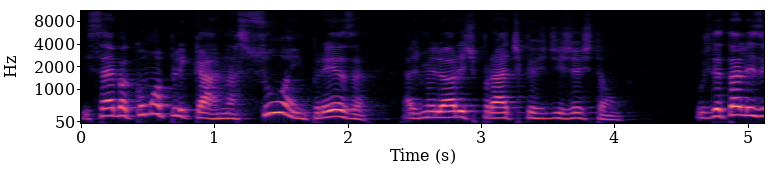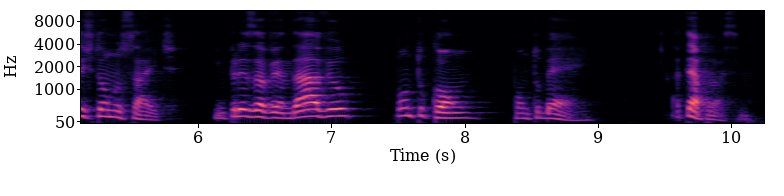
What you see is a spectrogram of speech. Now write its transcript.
e saiba como aplicar na sua empresa as melhores práticas de gestão. Os detalhes estão no site empresavendável.com.br. Até a próxima!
